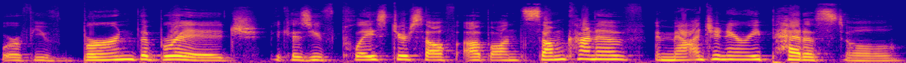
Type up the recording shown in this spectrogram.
or if you've burned the bridge because you've placed yourself up on some kind of imaginary pedestal,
